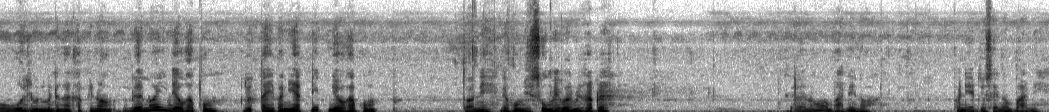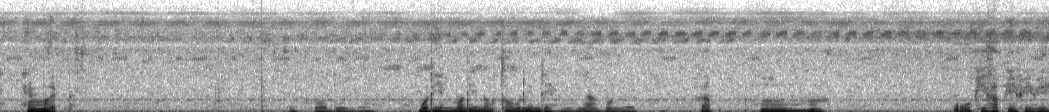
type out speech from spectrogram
โอ้ยรุ่นมันทั้งนั้นครับพี่น้องเหลือน้อยเดียวครับผมอยู่ใต้พะเนียดนิดเดียวครับผม ตอนนี้เดี๋ยวผมจะซูมให้เบิ่งนะครับเด้อเสร็จแล้วเนาะบาทนี้เนาะพะเนียดอยู่ใส่เนาะบาทนี้แห้งมืดตัวดีเนาะบ่ได้เห็นบ่ได้เห็นน้องต้อบ่ได้เห็นเด้งามหุ่นเลยอืมโอ้พี่ครับพี่พี่พี่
